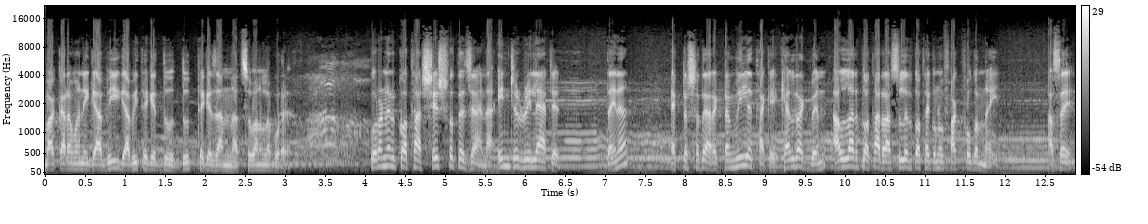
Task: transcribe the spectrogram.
বাকারা মানে গাভী গাভী থেকে দুধ দুধ থেকে জান্নাত, সুবহানাল্লাহ পড়ে কোরআনের কথা শেষ হতে যায় না ইন্টার রিলেটেড তাই না? একটার সাথে আরেকটা মিলে থাকে। খেয়াল রাখবেন, আল্লাহর কথা, রাসূলের কথা কোনো ফাঁক ফোকর নাই। আছে?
